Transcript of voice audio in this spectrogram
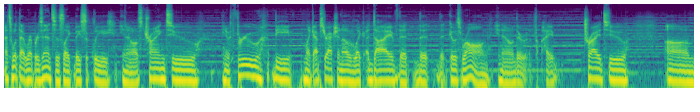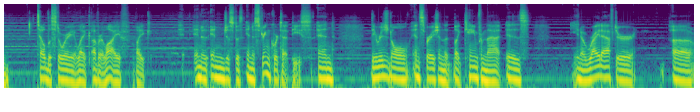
that's what that represents. Is like basically, you know, I was trying to, you know, through the like abstraction of like a dive that that that goes wrong. You know, there I tried to um, tell the story like of her life, like in a, in just a, in a string quartet piece and the original inspiration that like came from that is you know right after uh,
